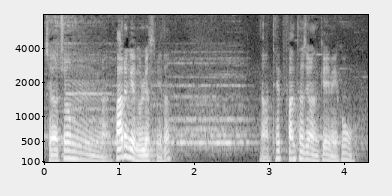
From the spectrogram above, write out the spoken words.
제가 좀 빠르게 돌렸습니다. 아, 탭 판타지라는 게임이고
